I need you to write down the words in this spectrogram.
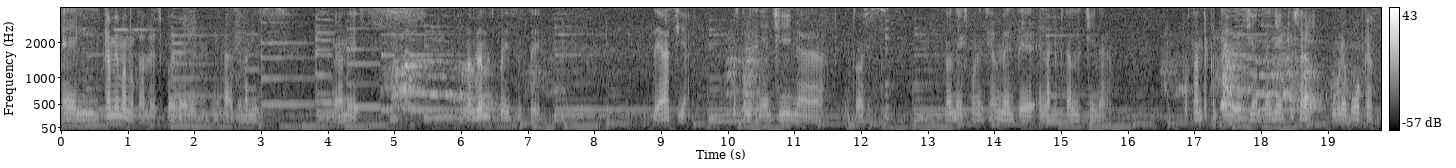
El cambio más notable se puede ver en las grandes, grandes, los grandes países de, de Asia, los cuales serían China, entonces, donde exponencialmente en la capital de China por tanta contaminación tenían que usar cubrebocas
